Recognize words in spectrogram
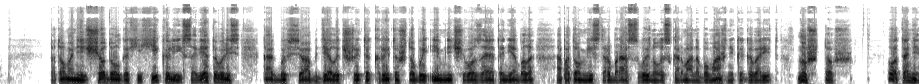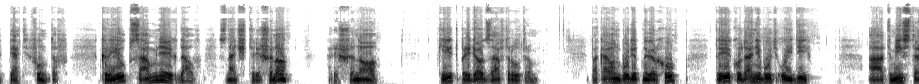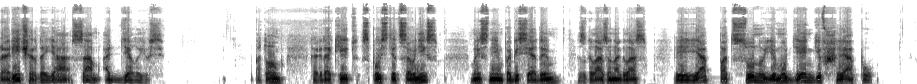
Потом они еще долго хихикали и советовались, как бы все обделать шито-крыто, чтобы им ничего за это не было, а потом мистер Брас вынул из кармана бумажник и говорит, «Ну что ж, вот они, пять фунтов. Квилп сам мне их дал. Значит, решено?» «Решено. Кит придет завтра утром. Пока он будет наверху, ты куда-нибудь уйди» а от мистера Ричарда я сам отделаюсь. Потом, когда Кит спустится вниз, мы с ним побеседуем с глазу на глаз, и я подсуну ему деньги в шляпу.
